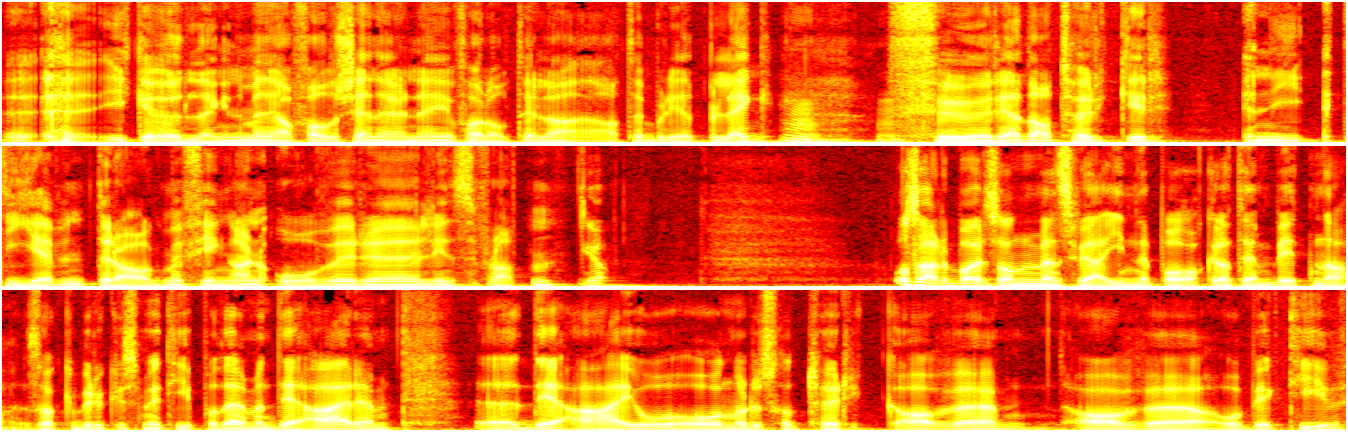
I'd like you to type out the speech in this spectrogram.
eh, ikke ødeleggende, men iallfall sjenerende i forhold til at det blir et belegg. Før jeg da tørker en, et jevnt drag med fingeren over eh, linseflaten. Ja. Og så er det bare sånn, mens vi er inne på akkurat den biten, da, jeg skal ikke bruke så mye tid på det, men det er, eh, det er jo og når du skal tørke av, eh, av eh, objektiv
